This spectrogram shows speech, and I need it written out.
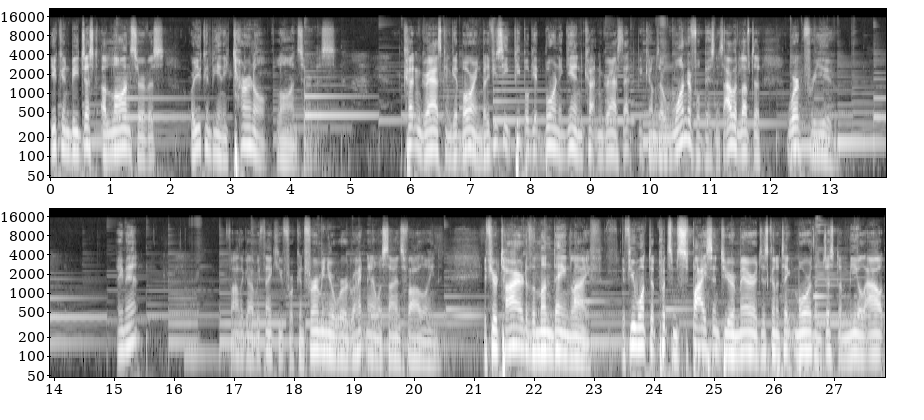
You can be just a lawn service, or you can be an eternal lawn service. Cutting grass can get boring, but if you see people get born again cutting grass, that becomes a wonderful business. I would love to work for you. Amen. Father God, we thank you for confirming your word right now with signs following. If you're tired of the mundane life, if you want to put some spice into your marriage, it's going to take more than just a meal out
